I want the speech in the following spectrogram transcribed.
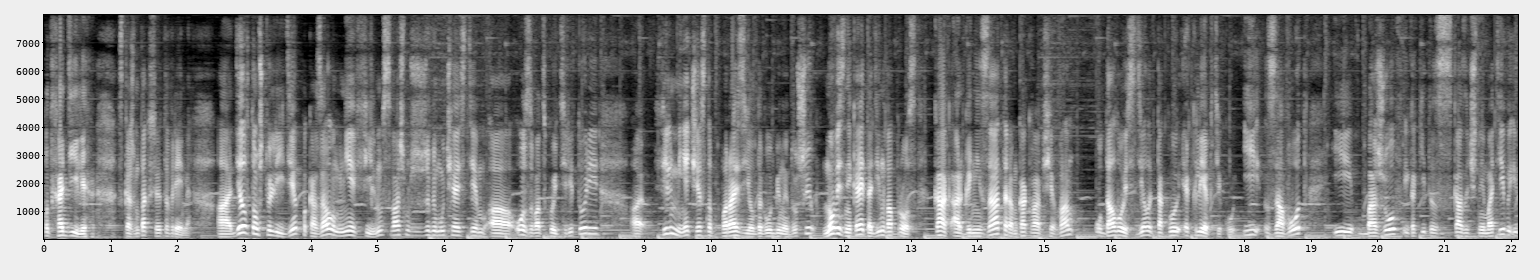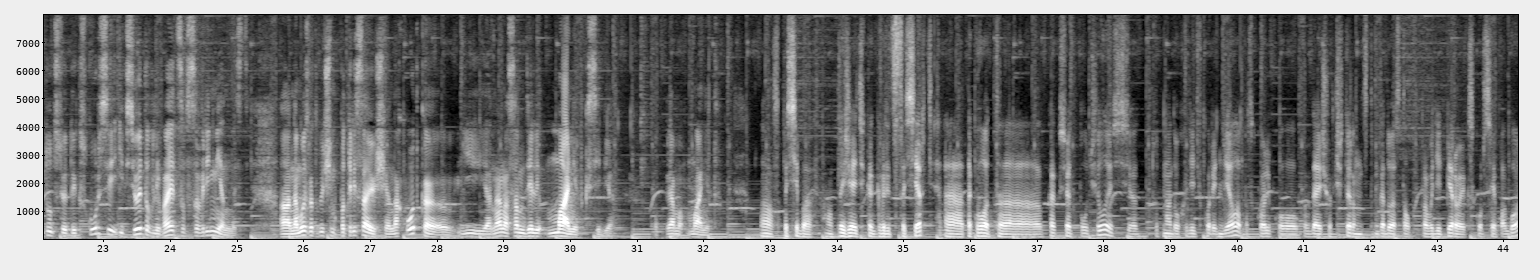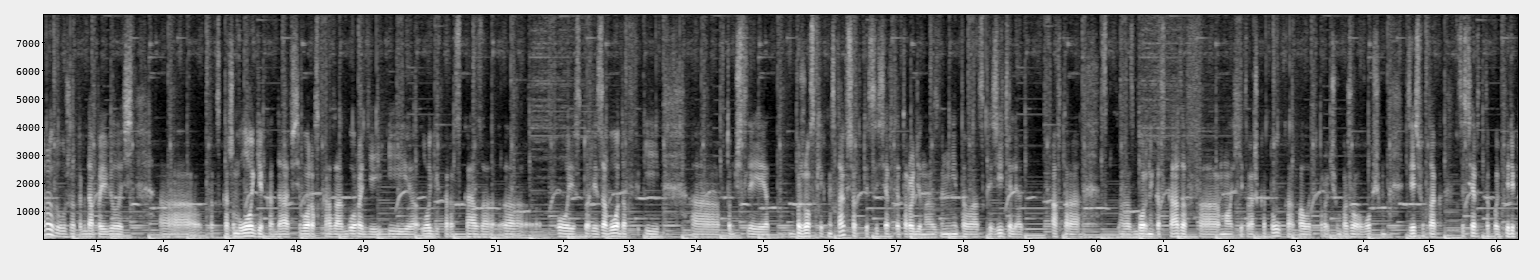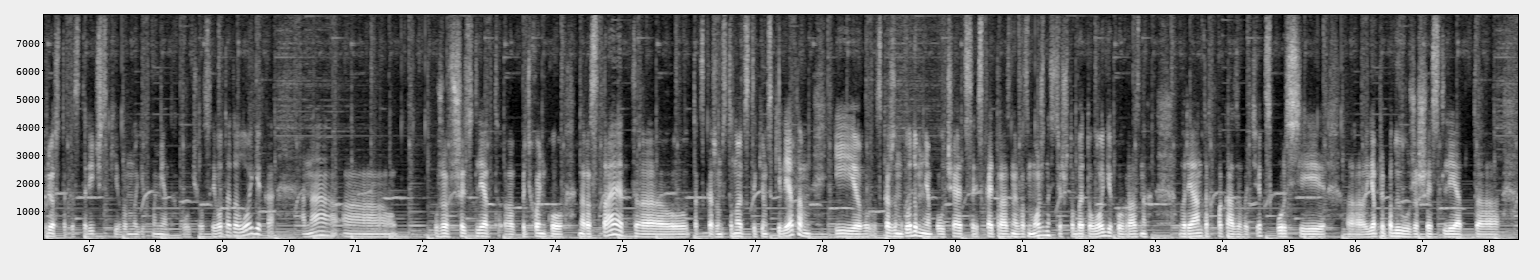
подходили, скажем так, все это время. А, дело в том, что Лидия показала мне фильм с вашим живым участием а, о заводской территории. А, фильм меня, честно, поразил до глубины души, но возникает один вопрос. Как организаторам, как вообще вам удалось сделать такую эклектику? И завод, и Бажов, и какие-то сказочные мотивы, и тут все это экскурсии, и все это вливается в современность. А, на мой взгляд, это очень потрясающая находка, и она на самом деле манит к себе. Вот прямо манит. А, спасибо. Приезжайте, как говорится, сосердь. А, так вот, а, как все это получилось, тут надо уходить в корень дела, поскольку, когда еще в 2014 году я стал проводить первые экскурсии по городу, уже тогда появилась, так скажем, логика да, всего рассказа о городе и логика рассказа о истории заводов и в том числе и в божовских местах. Все-таки Сесерть — это родина знаменитого сказителя, автора сборника сказов «Малахитовая шкатулка», Наука, Павла Петровича Бажова. В общем, здесь вот так сосед такой перекресток исторический во многих моментах получился. И вот эта логика, она уже в 6 лет э, потихоньку нарастает, э, так скажем, становится таким скелетом, и с каждым годом мне получается искать разные возможности, чтобы эту логику в разных вариантах показывать. Экскурсии, э, я преподаю уже 6 лет,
